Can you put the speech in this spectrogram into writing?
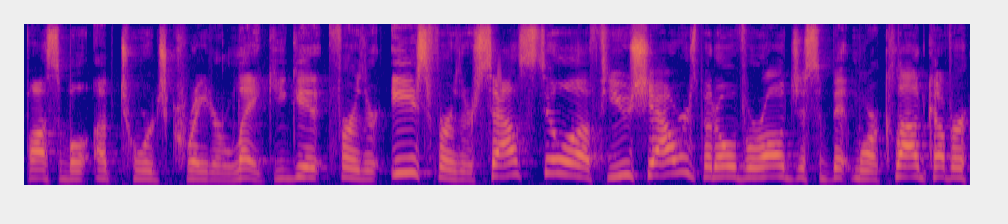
possible up towards Crater Lake. You get further east, further south, still a few showers, but overall just a bit more cloud cover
